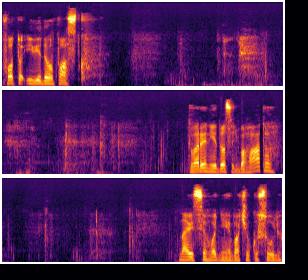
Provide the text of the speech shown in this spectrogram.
фото і відеопастку. Тварин є досить багато. Навіть сьогодні я бачу косулю.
